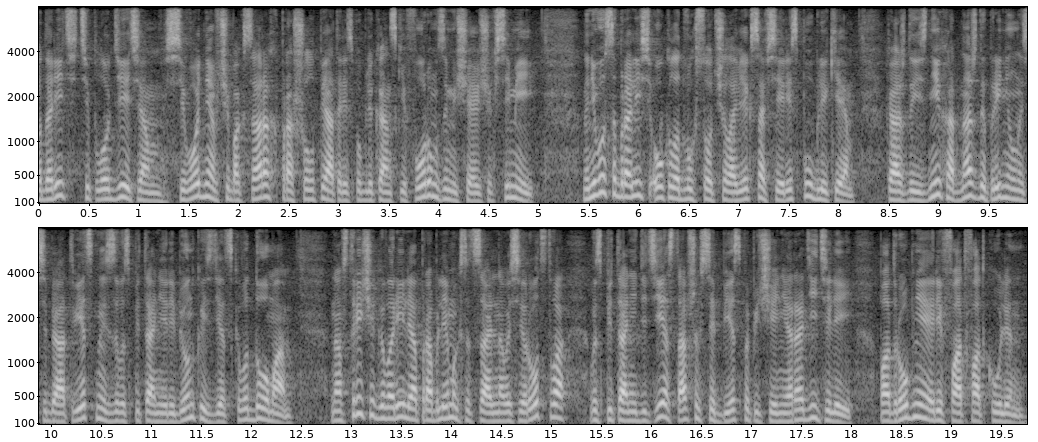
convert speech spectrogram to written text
Подарить тепло детям. Сегодня в Чебоксарах прошел пятый республиканский форум замещающих семей. На него собрались около 200 человек со всей республики. Каждый из них однажды принял на себя ответственность за воспитание ребенка из детского дома. На встрече говорили о проблемах социального сиротства, воспитании детей, оставшихся без попечения родителей. Подробнее Рифат Фаткулин.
